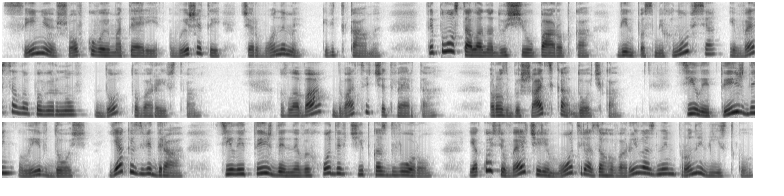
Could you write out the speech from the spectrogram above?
з синьої шовкової матерії, вишитий червоними квітками. Тепло стало на душі у парубка. Він посміхнувся і весело повернув до товариства. Глава 24. Розбишацька дочка. Цілий тиждень лив дощ, як із відра. Цілий тиждень не виходив Чіпка з двору. Якось увечері Мотря заговорила з ним про невістку.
